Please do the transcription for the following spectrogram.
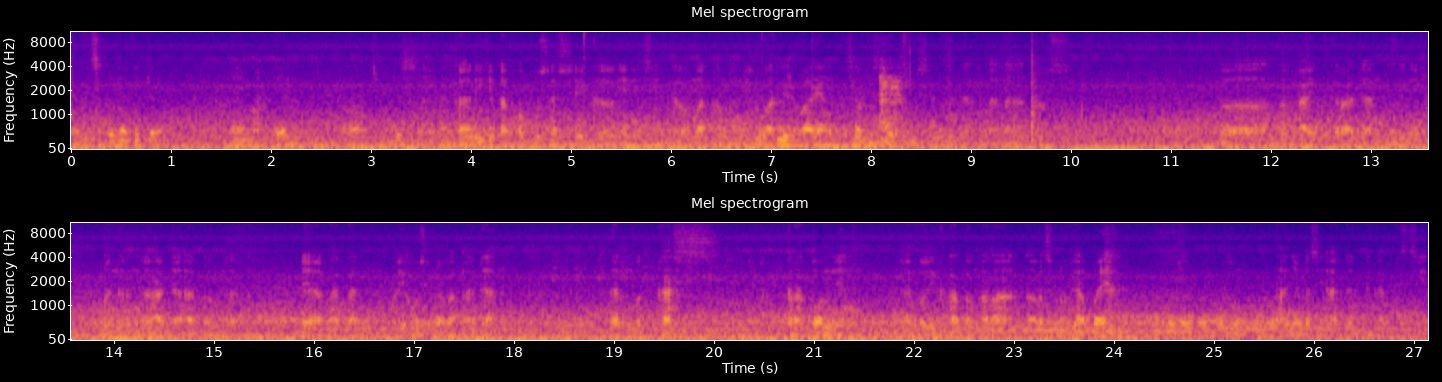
Dan disebutnya tiga. Nyai Mahir Tadi kita fokusnya sih ke ini sih ke makam yang di luar di luar yang besar dari mana terus eh, terkait kerajaan di sini benar nggak ada atau enggak ya kata beliau sih memang ada. Dan bekas keraton yang tahu di keraton ala ala seperti apa ya. Itu hutannya masih ada dekat masjid.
